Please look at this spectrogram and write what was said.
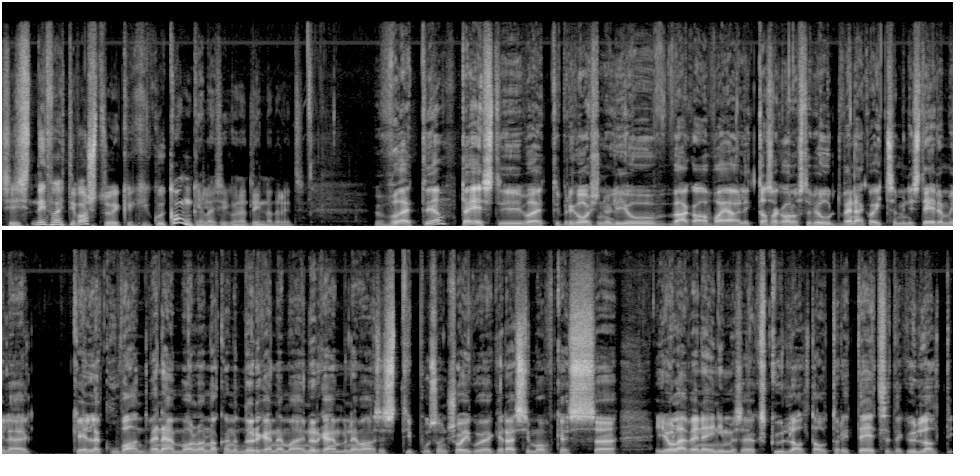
siis neid võeti vastu ikkagi kui kangelasi, kui nad linna tulid võeti jah, täiesti võeti, Prigožin oli ju väga vajalik tasakaalustav jõud Vene kaitseministeeriumile, kelle kuvand Venemaal on hakanud nõrgenema ja nõrgenema, sest tipus on Šoigu ja Gerassimov, kes äh, ei ole vene inimese jaoks küllalt autoriteetsed ja küllalt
